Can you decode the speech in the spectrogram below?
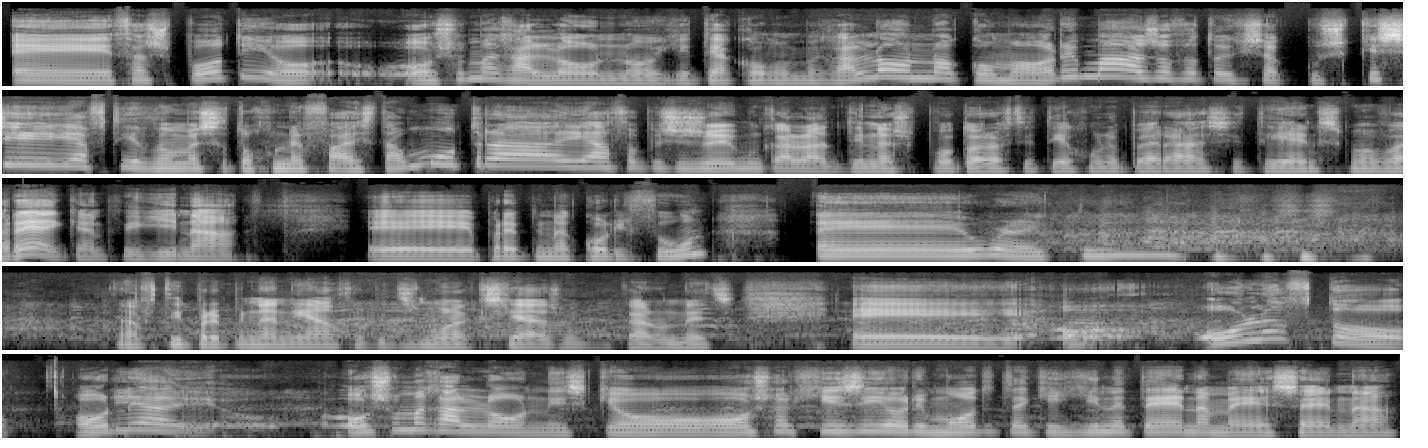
ε, θα σου πω ότι όσο μεγαλώνω, γιατί ακόμα μεγαλώνω, ακόμα οριμάζω, θα το έχεις ακούσει κι εσύ. Αυτοί εδώ μέσα το έχουν φάει στα μούτρα. Οι άνθρωποι στη ζωή μου, καλά, τι να σου πω τώρα, αυτοί τι έχουν περάσει, τι ένσημα βαρέα και ανθυγινά ε, πρέπει να ακολουθούν. Ε, Αυτοί πρέπει να είναι οι άνθρωποι της μοναξιάς μου που κάνουν έτσι. Ε, όλο αυτό, όλη, όσο μεγαλώνεις και όσο αρχίζει η οριμότητα και γίνεται ένα με εσένα,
